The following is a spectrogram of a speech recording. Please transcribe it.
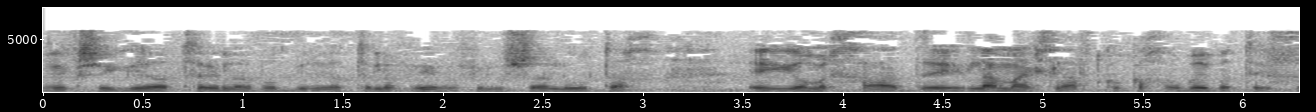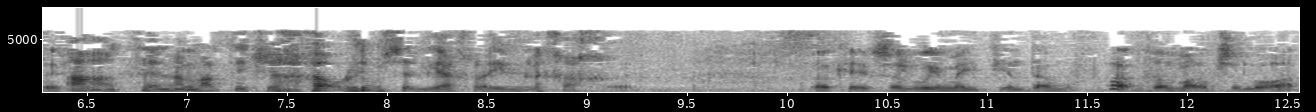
וכשהגעת לעבוד בעיריית תל אביב, אפילו שאלו אותך אה, יום אחד אה, למה החלפת כל כך הרבה בתי ספר. אה, כן, אמרתי שההורים שלי אחראים לכך. אוקיי, שאלו אם היית ילדה מופרעת, ואמרת שלא את.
